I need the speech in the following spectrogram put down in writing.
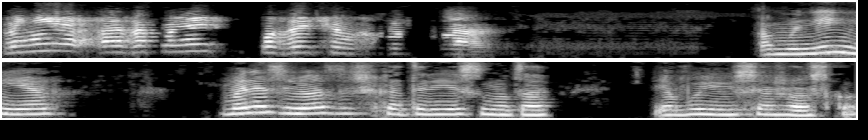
Мені е, позичив хтось. А мені ні. У мене зв'язочка тріснута. Я боюся жорстко.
